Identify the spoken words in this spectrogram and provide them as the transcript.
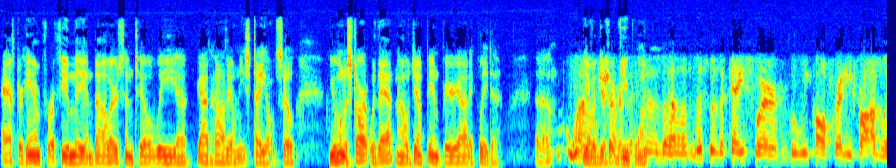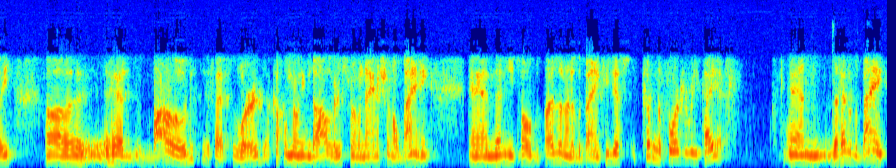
after him for a few million dollars until we uh, got hot on his tail. So you want to start with that, and I'll jump in periodically to uh, well, give a different sure. viewpoint. This was, uh, this was a case where who we call Freddie Fraudley uh, had borrowed, if that's the word, a couple million dollars from a national bank, and then he told the president of the bank he just couldn't afford to repay it. And the head of the bank,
